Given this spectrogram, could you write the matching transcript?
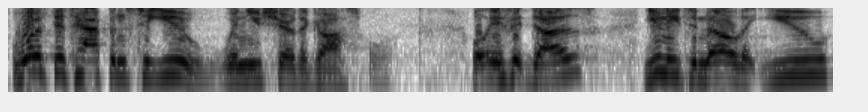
What if this happens to you when you share the gospel? Well, if it does, you need to know that you,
